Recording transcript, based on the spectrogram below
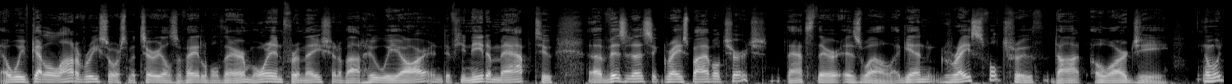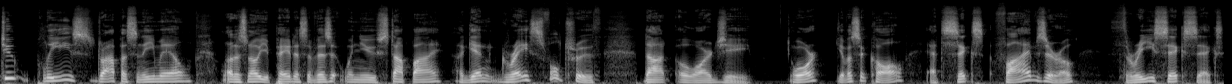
Uh, we've got a lot of resource materials available there, more information about who we are. And if you need a map to uh, visit us at Grace Bible Church, that's there as well. Again, gracefultruth.org. And would you please drop us an email? Let us know you paid us a visit when you stop by. Again, gracefultruth.org. Or give us a call at 650 366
